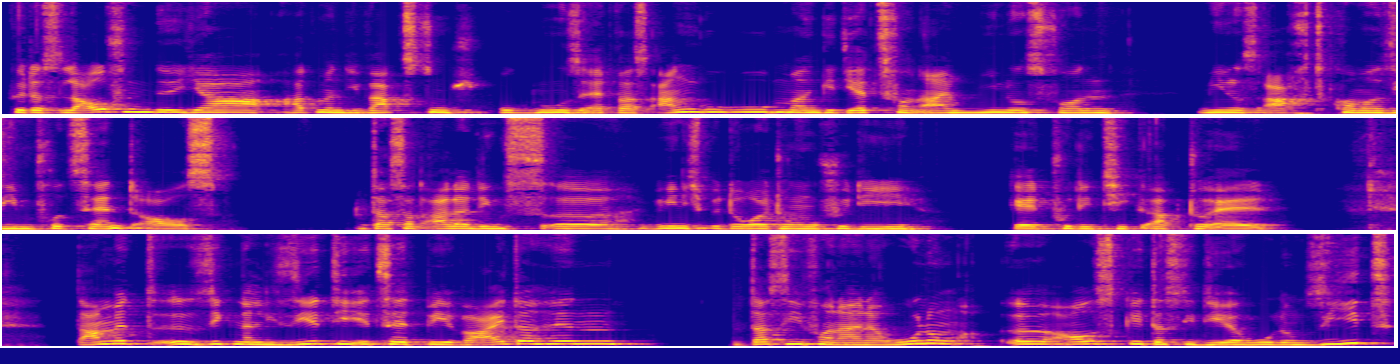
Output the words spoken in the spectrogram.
Für das laufende Jahr hat man die Wachstumsprognose etwas angehoben. Man geht jetzt von einem Minus von minus 8,7 Prozent aus. Das hat allerdings äh, wenig Bedeutung für die Geldpolitik aktuell. Damit äh, signalisiert die EZB weiterhin, dass sie von einer Erholung äh, ausgeht, dass sie die Erholung sieht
